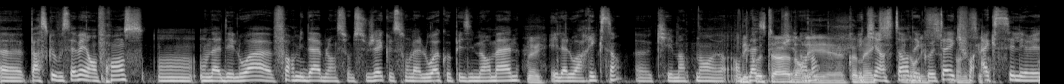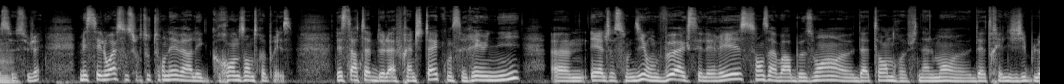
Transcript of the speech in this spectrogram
euh, parce que vous savez, en France, on, on a des lois formidables hein, sur le sujet, que sont la loi Copé-Zimmermann et la loi Rixin, qui est maintenant en des place quotas dans un les an, et qui instaure des quotas et qui font accélérer ce hmm. sujet. Mais ces lois sont surtout tournées vers les grandes entreprises. Les startups de la French Tech, on s'est réunis euh, et elles se sont dit on veut accélérer sans avoir besoin d'attendre finalement d'être éligible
